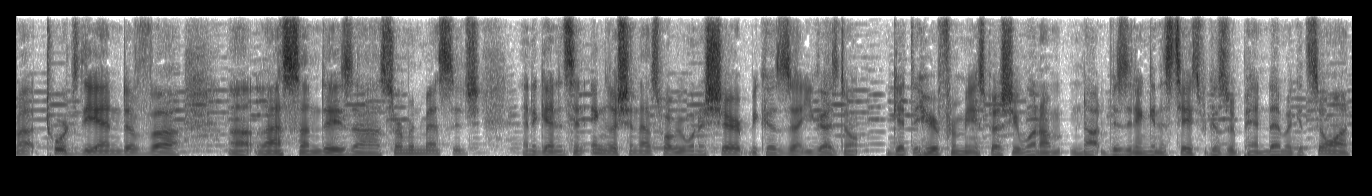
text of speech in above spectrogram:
uh, towards the end of uh, uh last Sunday's uh, sermon message. And again, it's in English, and that's why we want to share it because uh, you guys don't get to hear from me, especially when I'm not visiting in the States because of the pandemic and so on.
